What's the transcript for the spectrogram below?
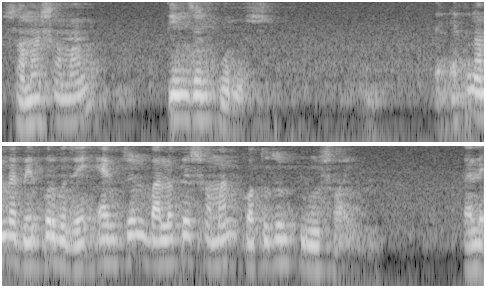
সমান সমান তিনজন পুরুষ। এখন আমরা বের করব যে একজন বালকের সমান কতজন পুরুষ হয়? তাহলে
